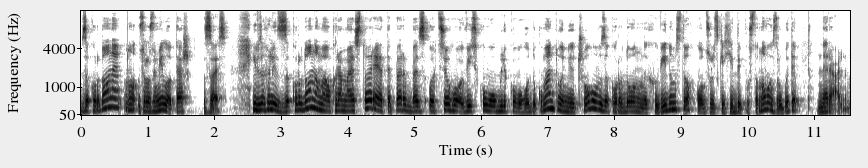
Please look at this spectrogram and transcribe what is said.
За кордони, ну зрозуміло, теж зась. І взагалі з-за кордонами окрема історія. Тепер без оцього військово-облікового документу нічого в закордонних відомствах, консульських і дипустановах зробити нереально.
